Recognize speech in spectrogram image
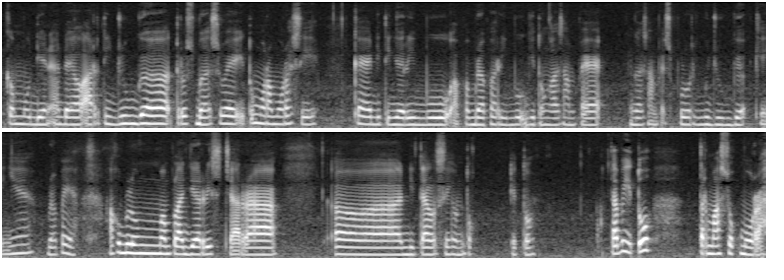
kemudian ada LRT juga, terus busway itu murah-murah sih. Kayak di 3000 apa berapa ribu gitu nggak sampai nggak sampai 10 ribu juga. Kayaknya berapa ya? Aku belum mempelajari secara uh, detail sih untuk itu tapi itu termasuk murah.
